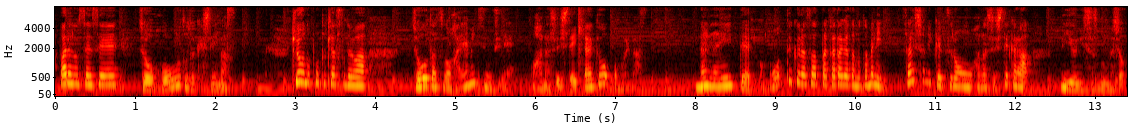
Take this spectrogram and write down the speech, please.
ーバレエの先生へ情報をお届けしています。今日のポッドキャストでは上達の早道についてお話ししていきたいと思います。何々って思ってくださった方々のために最初に結論をお話ししてから理由に進みましょ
